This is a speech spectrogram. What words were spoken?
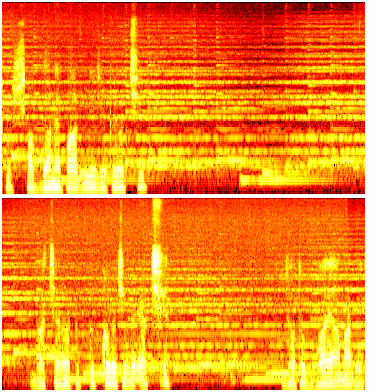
খুব সাবধানে পা দিয়ে যেতে হচ্ছে। বাচ্চারা টুকটুক করে চলে যাচ্ছে। যত ভয় আমাদের।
